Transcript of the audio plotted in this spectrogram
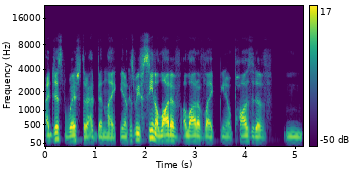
i just wish there had been like you know because we've seen a lot of a lot of like you know positive m-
